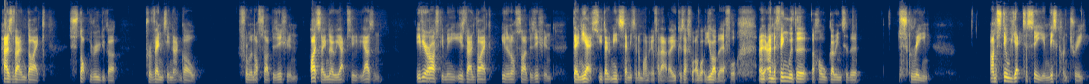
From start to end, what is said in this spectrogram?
has Van Dijk stopped Rudiger preventing that goal from an offside position?" I'd say no, he absolutely hasn't. If you're asking me, is Van Dijk in an offside position? Then yes, you don't need to send me to the monitor for that though, because that's what I've got you up there for. And and the thing with the the whole going to the screen, I'm still yet to see in this country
